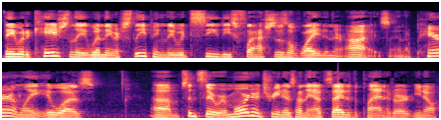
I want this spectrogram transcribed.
they would occasionally, when they were sleeping, they would see these flashes of light in their eyes. And apparently, it was um, since there were more neutrinos on the outside of the planet, or you know,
